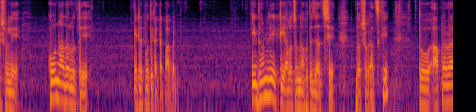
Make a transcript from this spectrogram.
আসলে কোন আদালতে এটার প্রতিকারটা পাবেন। এই ধরনের একটি আলোচনা হতে যাচ্ছে দর্শক আজকে। তো আপনারা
